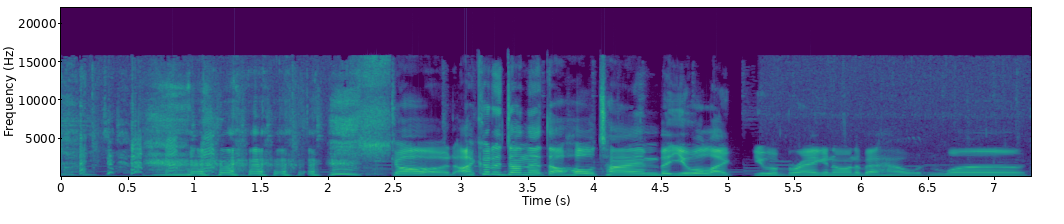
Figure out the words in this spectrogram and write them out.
God, I could have done that the whole time, but you were like, you were bragging on about how it wouldn't work.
